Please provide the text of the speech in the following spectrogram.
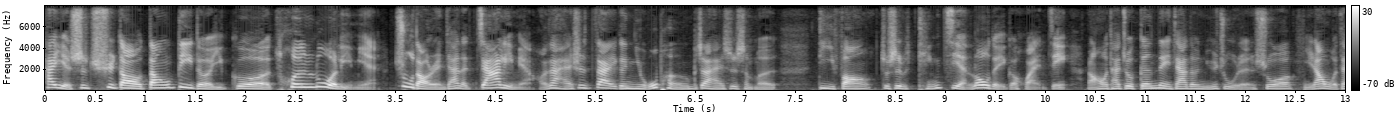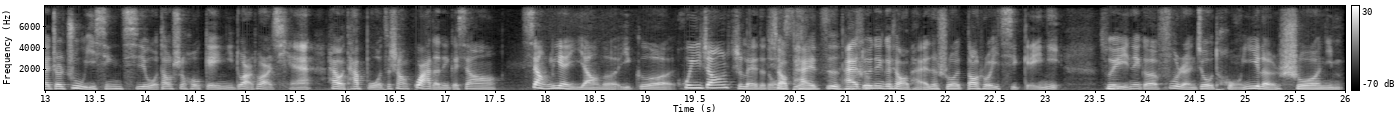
他也是去到当地的一个村落里面住到人家的家里面，好像还是在一个牛棚，不知道还是什么地方，就是挺简陋的一个环境。然后他就跟那家的女主人说：“你让我在这住一星期，我到时候给你多少多少钱，还有他脖子上挂的那个像项链一样的一个徽章之类的东西，小牌子。”哎，对，那个小牌子，说到时候一起给你。所以那个妇人就同意了，说你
